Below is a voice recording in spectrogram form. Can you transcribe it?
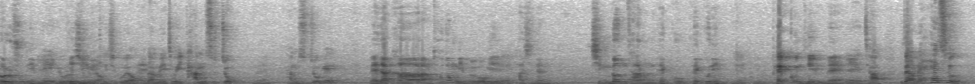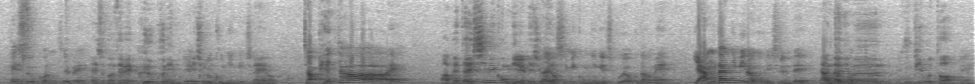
요르수님 예, 요런님 계시고요. 네. 그 다음에 저희 담수 쪽, 네. 담수 쪽에 메다카랑 토종 민물고기 네. 하시는 진건사릉 백구 백구님 예, 백구님, 네. 예, 자 그 다음에 해수, 해수 컨셉의 해수 컨셉의 그루쿠님 예, 계시고요. 주루쿠님 계시고요. 네. 자 베타의 아 베타의 시미콩님 예, 계시고요. 베타의 시미콩님 계시고요. 그 다음에 양다님이라고 계시는데 양다님은 네. 구피부터 네.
